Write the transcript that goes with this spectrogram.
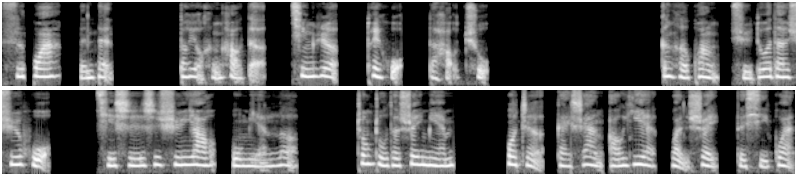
丝瓜等等，都有很好的清热退火的好处。更何况，许多的虚火其实是需要补眠了，充足的睡眠，或者改善熬夜晚睡的习惯。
